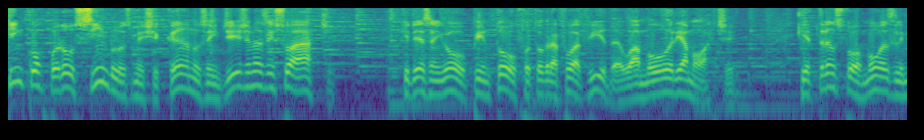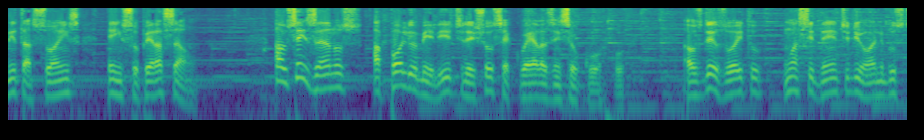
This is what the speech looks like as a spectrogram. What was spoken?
Que incorporou símbolos mexicanos e indígenas em sua arte, que desenhou, pintou, fotografou a vida, o amor e a morte, que transformou as limitações em superação. Aos seis anos, a poliomielite deixou sequelas em seu corpo. Aos 18, um acidente de ônibus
